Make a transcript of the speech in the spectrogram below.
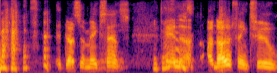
Doesn't that it doesn't make sense? it doesn't And uh, another thing too,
